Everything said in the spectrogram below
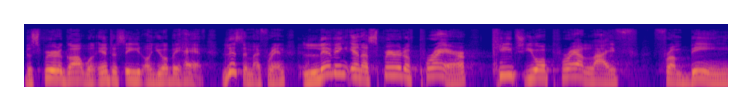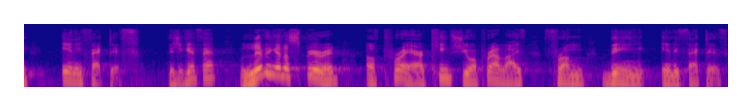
The Spirit of God will intercede on your behalf. Listen, my friend, living in a spirit of prayer keeps your prayer life from being ineffective. Did you get that? Living in a spirit of prayer keeps your prayer life from being ineffective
